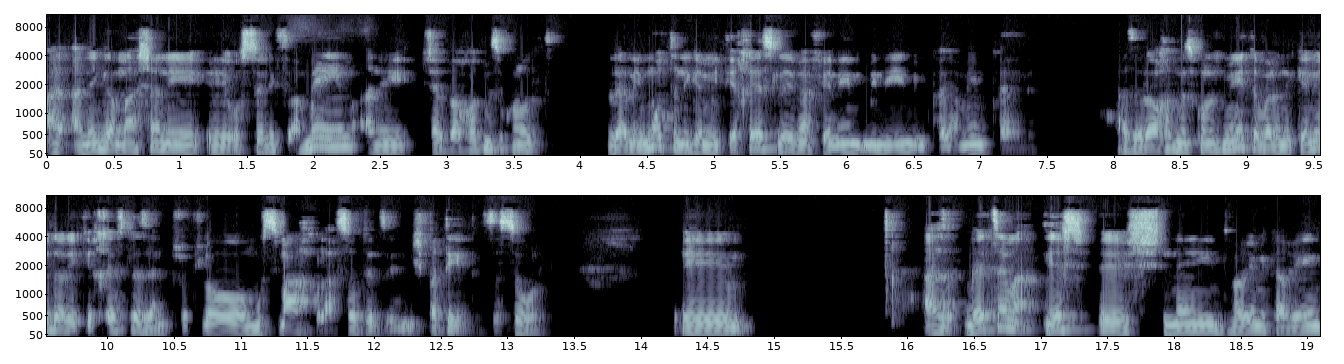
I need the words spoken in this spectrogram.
אני גם, מה שאני אה, עושה לפעמים, אני, כשבהערכות מסוכנות לאלימות, אני גם מתייחס למאפיינים מיניים אם קיימים כאלה. אז זה לא הערכת מסוכנות מינית, אבל אני כן יודע להתייחס לזה, אני פשוט לא מוסמך לעשות את זה משפטית, זה אסור לי. אז בעצם יש אה, שני דברים עיקריים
